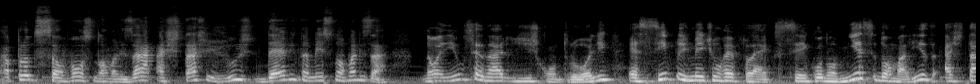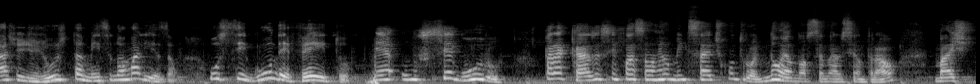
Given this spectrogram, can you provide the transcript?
a produção vão se normalizar, as taxas de juros devem também se normalizar. Não é nenhum cenário de descontrole, é simplesmente um reflexo. Se a economia se normaliza, as taxas de juros também se normalizam. O segundo efeito é um seguro para caso essa inflação realmente saia de controle. Não é o nosso cenário central, mas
